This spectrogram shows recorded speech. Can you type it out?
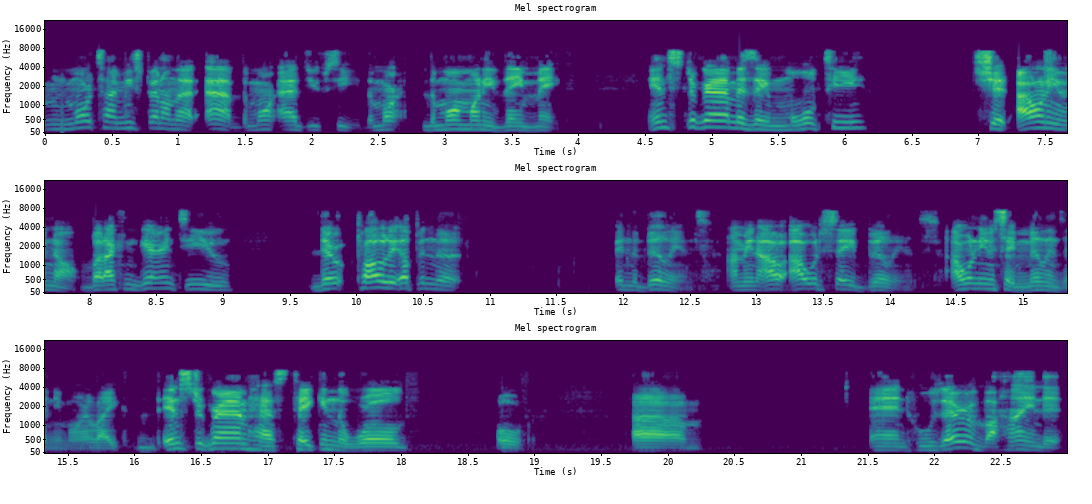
more time you spend on that app, the more ads you see, the more the more money they make. Instagram is a multi shit, I don't even know, but I can guarantee you they're probably up in the in the billions. I mean, I, I would say billions. I wouldn't even say millions anymore. Like Instagram has taken the world over. Um, and who's ever behind it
